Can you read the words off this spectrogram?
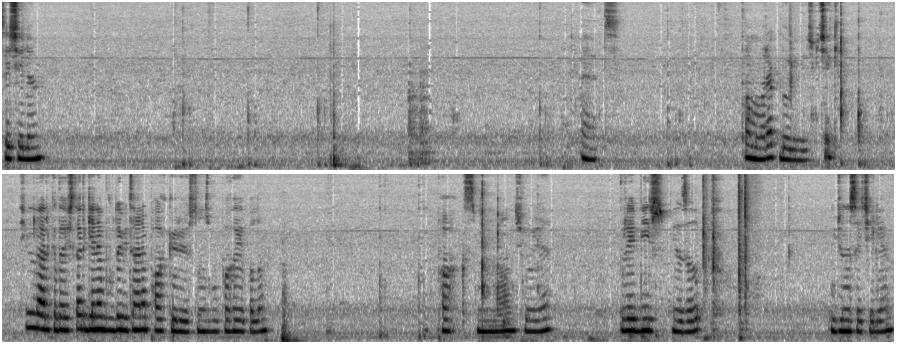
seçelim. Evet. Tam olarak böyle gözükecek. Şimdi arkadaşlar gene burada bir tane pah görüyorsunuz. Bu pahı yapalım. Pah kısmından şöyle. Buraya bir yazıp ucunu seçelim.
